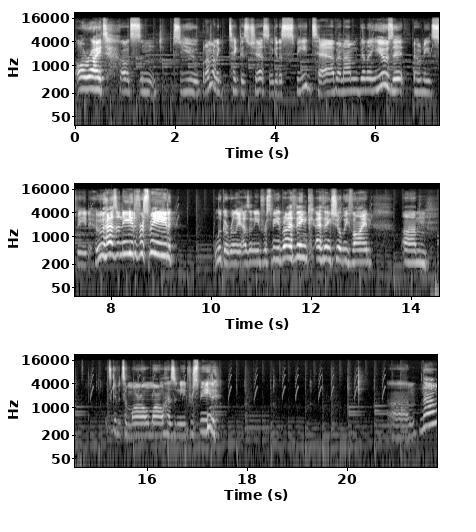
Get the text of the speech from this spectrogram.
Alright. Oh, it's, um, it's you. But I'm gonna take this chest and get a speed tab, and I'm gonna use it. Who needs speed? Who has a need for speed? Lucca really has a need for speed, but I think I think she'll be fine. Um, let's give it to Marle. Marle has a need for speed. Um, no,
